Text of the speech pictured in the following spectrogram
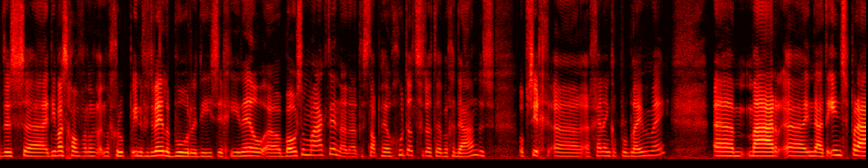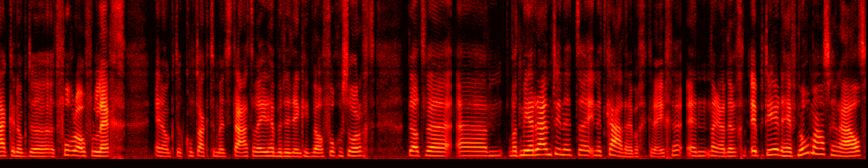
Dus die was gewoon van een, een, groep individuele boeren die zich hier heel boos om maakten. Nou, dat is stap heel goed dat ze dat hebben gedaan. Dus op zich geen enkel probleem mee. Um, maar inderdaad, de inspraak en ook de, het vooroverleg en ook de contacten met statenleden hebben er denk ik wel voor gezorgd dat we um, wat meer ruimte in het, in het kader hebben gekregen. En nou ja, de gedeputeerde heeft nogmaals herhaald,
